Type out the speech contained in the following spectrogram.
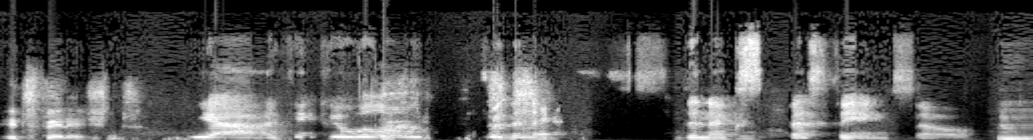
It's finished. yeah, I think we will always for the next the next best thing. So. Hmm.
